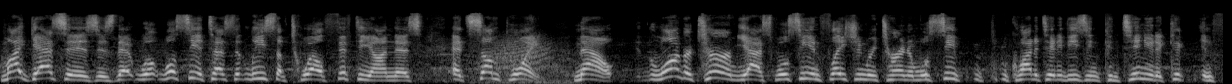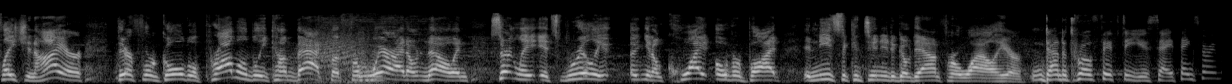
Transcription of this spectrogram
My guess is is that we'll we'll see a test at least of 1250 on this at some point. Now, longer term, yes, we'll see inflation return and we'll see quantitative easing continue to kick inflation higher. Therefore, gold will probably come back, but from where I don't know. And certainly, it's really uh, you know quite overbought. It needs to continue to go down for a while here. Down to 1250, you say. Thanks very much.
